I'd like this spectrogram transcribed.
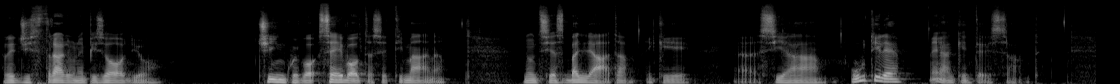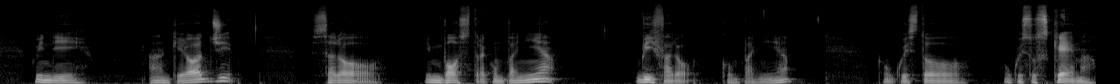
registrare un episodio 5 vo- 6 volte a settimana non sia sbagliata e che eh, sia utile e anche interessante. Quindi anche oggi sarò in vostra compagnia, vi farò compagnia con questo, con questo schema,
